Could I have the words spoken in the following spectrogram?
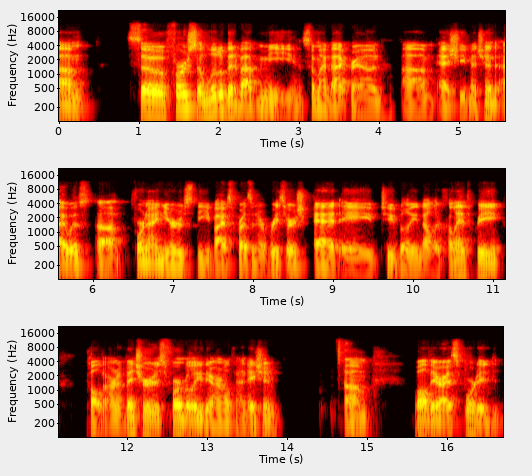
Um, so first, a little bit about me. So my background, um, as she mentioned, I was uh, for nine years the vice president of research at a $2 billion philanthropy called Arnold Ventures, formerly the Arnold Foundation. Um, while there, I supported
